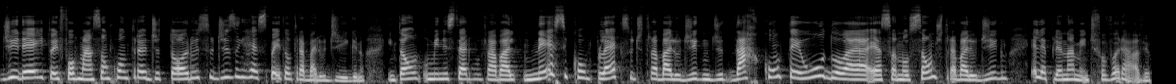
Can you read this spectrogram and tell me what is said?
direito à informação contraditório, isso dizem respeito ao trabalho digno. Então, o Ministério do Trabalho, nesse complexo de trabalho digno, de dar conteúdo a essa noção de trabalho digno, ele é plenamente favorável.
